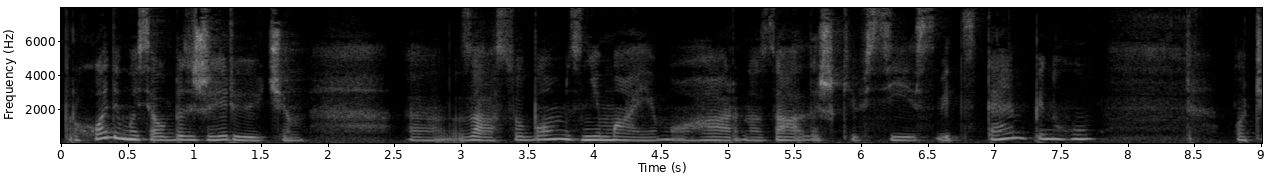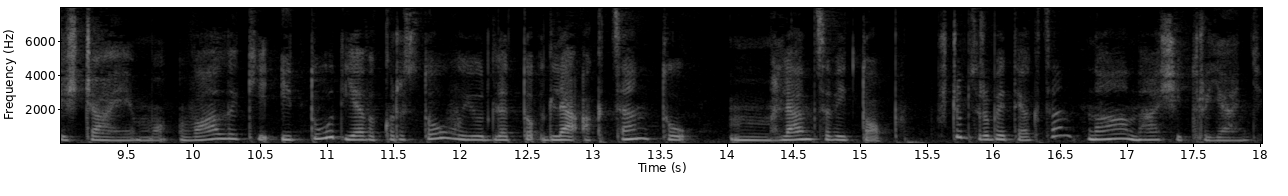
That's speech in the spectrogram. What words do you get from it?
Проходимося обезжирюючим е, засобом, знімаємо гарно залишки всі від стемпінгу, очищаємо валики. І тут я використовую для, для акценту глянцевий топ щоб зробити акцент на нашій троянді.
